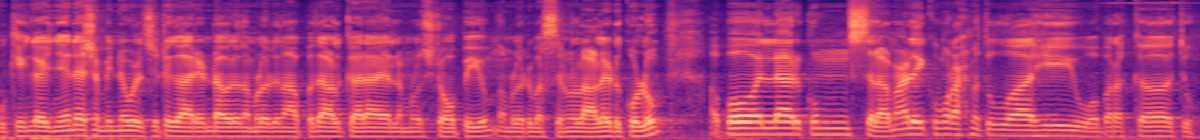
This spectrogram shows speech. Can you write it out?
ബുക്കിംഗ് കഴിഞ്ഞതിന് ശേഷം പിന്നെ വിളിച്ചിട്ട് കാര്യം ഉണ്ടാവില്ല. നമ്മളൊരു നാൽപ്പത് ആൾക്കാരായാലും നമ്മൾ സ്റ്റോപ്പ് ചെയ്യും. നമ്മളൊരു ബസ്സിനുള്ള ആളെടുക്കുള്ളൂ അപ്പോൾ എല്ലാവർക്കും അസ്സലാമു അലൈക്കും വറഹ്മത്തുള്ളാഹി വബറകാതുഹു.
